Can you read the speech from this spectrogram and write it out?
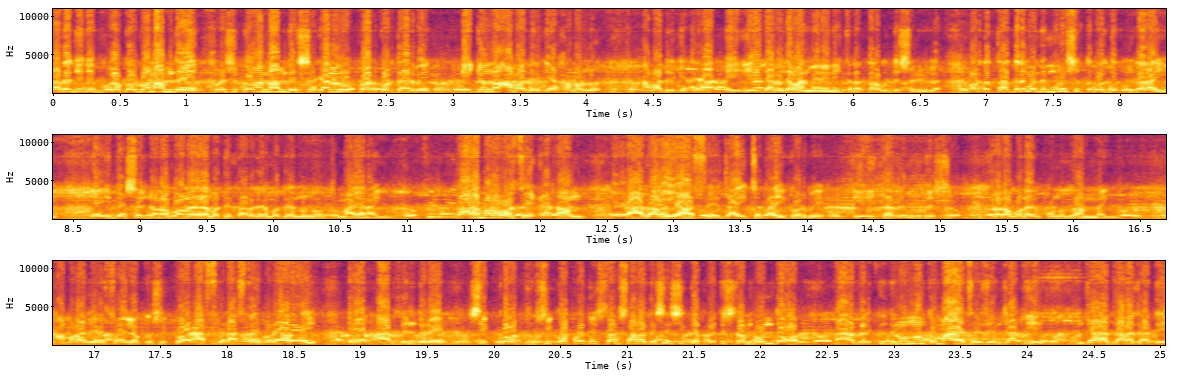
কাজে যদি প্রকল্প নাম দেয় প্রশিক্ষণের নাম দেয়, সেখানে লুটপাট করতে পারবে। এই জন্য আমাদেরকে এখন আমাদেরকে এই দাবি দাবার মেনে নিচ্ছে না তার উদ্দেশ্য অর্থাৎ তাদের মধ্যে মনুষ্যত্ব বলতে কোন দাঁড়াই, এই দেশের জনগণের মধ্যে তাদের মধ্যে ন্যূনতম মায়া নাই। তারা মনে করছে এখন এই রাজা হয়ে আছে, যা ইচ্ছা তাই করবে, এই তাদের উদ্দেশ্য। জনগণের কোনো দান নাই। আমরা যে ছয় লক্ষ শিক্ষক আজকে রাস্তায় পড়ে আছি, এই আট দিন ধরে শিক্ষক শিক্ষা প্রতিষ্ঠান, সারা দেশে শিক্ষা প্রতিষ্ঠান বন্ধ। তাদের কিন্তু ন্যূনতম মায়া আছে, যে জাতি যারা জাতি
